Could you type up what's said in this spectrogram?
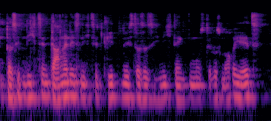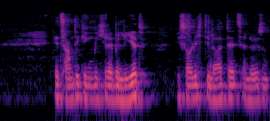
Und dass ihm nichts entgangen ist, nichts entglitten ist, dass er sich nicht denken musste, was mache ich jetzt? Jetzt haben die gegen mich rebelliert, wie soll ich die Leute jetzt erlösen?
